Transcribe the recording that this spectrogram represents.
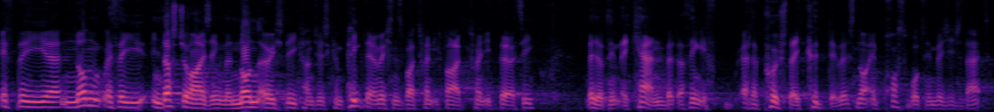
if the, uh, non, if the industrializing, the non-OECD countries can peak their emissions by 25 to 2030, they don't think they can, but I think if at a push they could do. It's not impossible to envisage that.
